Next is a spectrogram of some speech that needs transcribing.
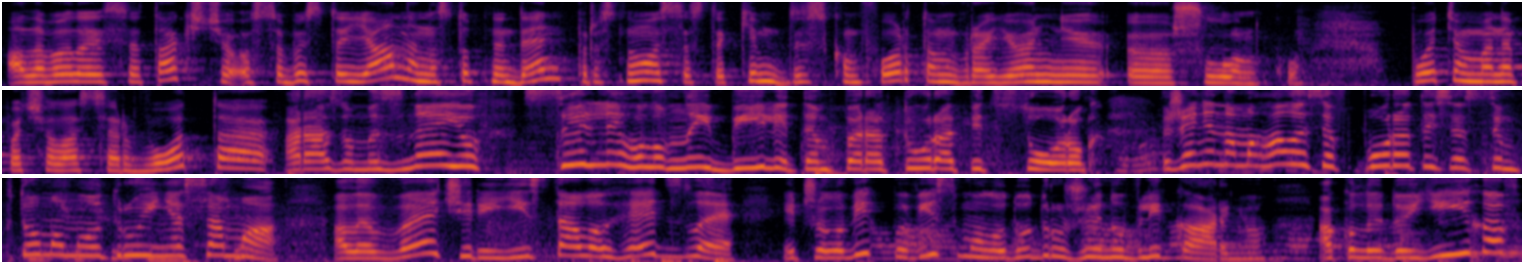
Але виявилося так, що особисто я на наступний день проснулася з таким дискомфортом в районі е, шлунку. Потім в мене почалася рвота. А разом із нею сильний головний біль і температура під 40. Женя намагалася впоратися з симптомами отруєння сама, але ввечері їй стало геть зле, і чоловік повіз молоду дружину в лікарню. А коли доїхав,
